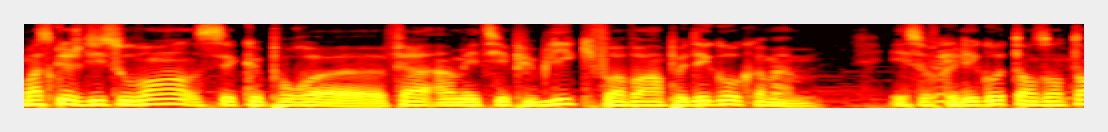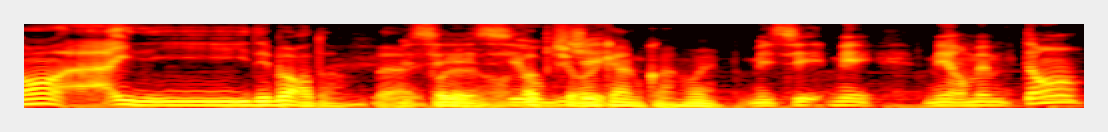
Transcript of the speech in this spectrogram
Moi, ce que je dis souvent, c'est que pour euh, faire un métier public, il faut avoir un peu d'ego quand même. Et sauf Oui. que l'ego de temps en temps, ah, il, il déborde. Bah, c'est- obligé. recalmes, quoi. Ouais. Mais c'est mais mais en même temps.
